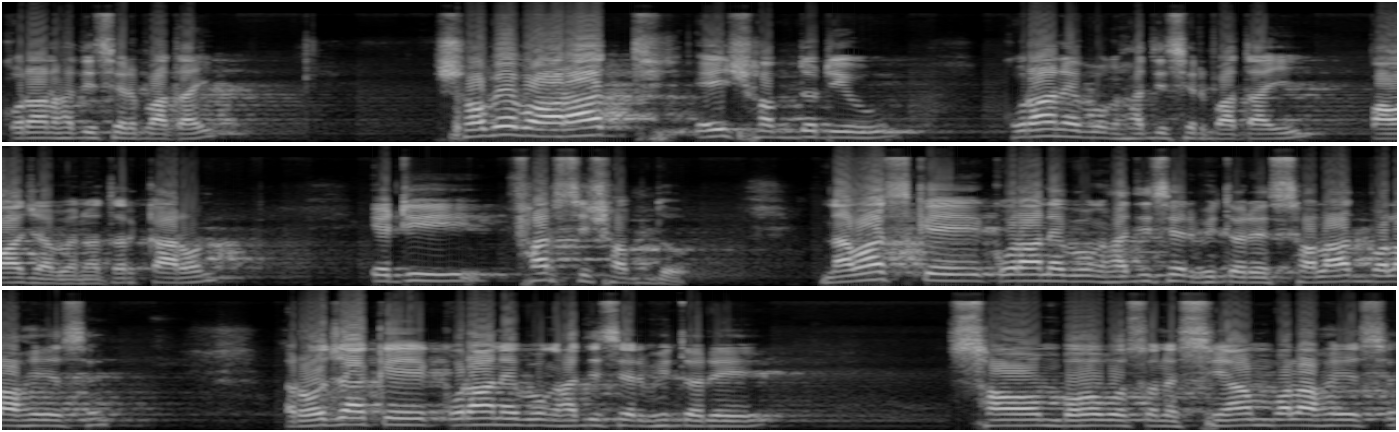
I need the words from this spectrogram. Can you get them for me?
কোরআন হাদিসের পাতায়। সবে বরাত এই শব্দটিও কোরআন এবং হাদিসের পাতায় পাওয়া যাবে না, তার কারণ এটি ফার্সি শব্দ। নামাজকে কোরআন এবং হাদিসের ভিতরে সলাদ বলা হয়েছে। রোজাকে কোরআন এবং হাদিসের ভিতরে সম বহুবচনে শ্যাম বলা হয়েছে।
